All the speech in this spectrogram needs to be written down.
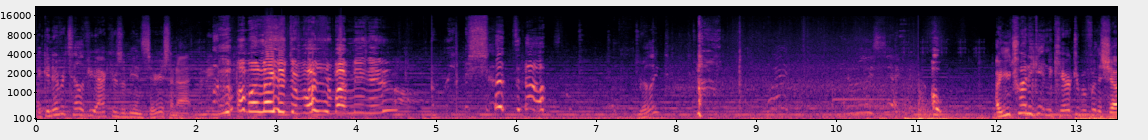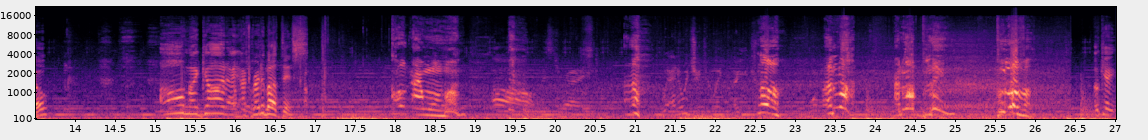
I can never tell if you actors are being serious or not. I mean, I'm allergic to mushroom. I mean it. Oh. Shut up. really? You're really sick. Oh, are you trying to get into character before the show? Oh my God, I, I've read about this. Call 911. Oh, Mr. Iyke. Wait, I know what you're doing. Are you? trying No, I'm not. I'm not playing. Pull over. Okay.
